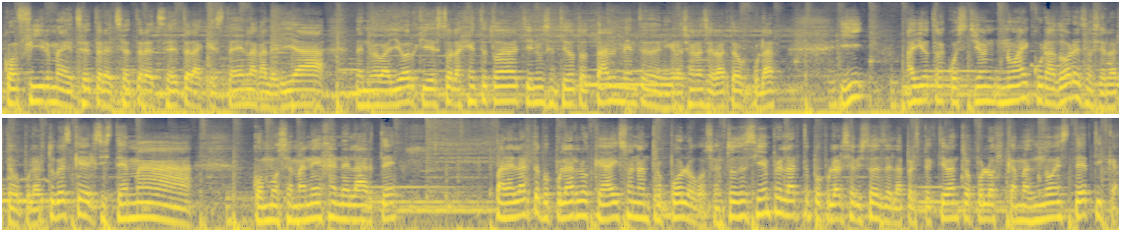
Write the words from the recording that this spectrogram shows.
con firma, etcétera, etcétera, etcétera, que esté en la galería de Nueva York y esto, la gente todavía tiene un sentido totalmente de denigración hacia el arte popular. Y hay otra cuestión, no hay curadores hacia el arte popular. Tú ves que el sistema, como se maneja en el arte, para el arte popular lo que hay son antropólogos. Entonces siempre el arte popular se ha visto desde la perspectiva antropológica, más no estética.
